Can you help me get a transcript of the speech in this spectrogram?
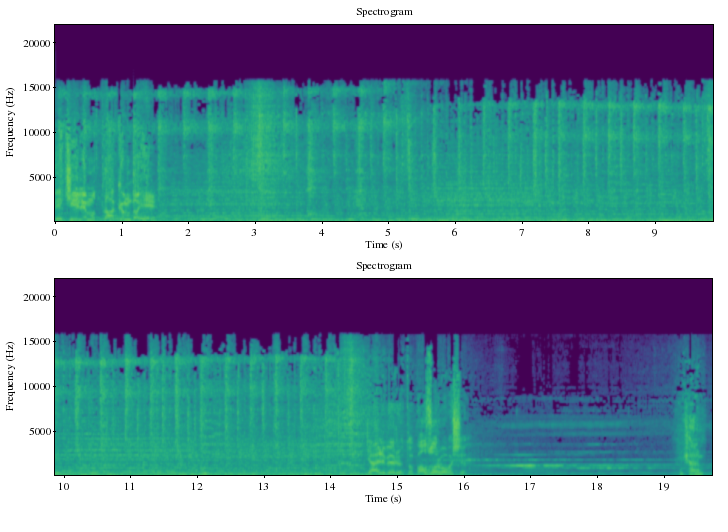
Vekili mutlakım dahi. Gel beri topal zorbabaşı. Hünkârım.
